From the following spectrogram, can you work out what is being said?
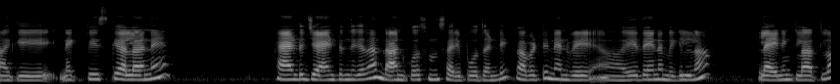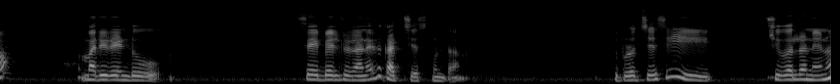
నాకు నెక్ పీస్కి అలానే హ్యాండ్ జాయింట్ ఉంది కదా దానికోసం సరిపోదండి. కాబట్టి నేను వే ఏదైనా మిగిలిన లైనింగ్ క్లాత్లో మరి రెండు సే బెల్ట్లు అనేది కట్ చేసుకుంటాను. ఇప్పుడు వచ్చేసి చివరిలో నేను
